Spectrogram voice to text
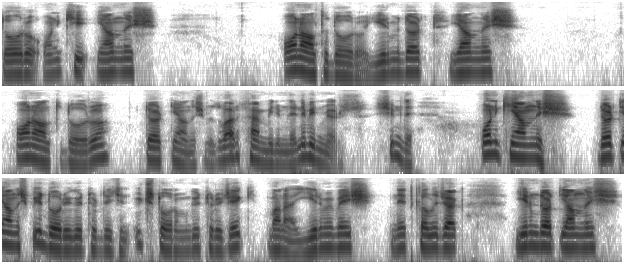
doğru 12 yanlış, 16 doğru 24 yanlış, 16 doğru 4 yanlışımız var. Fen bilimlerini bilmiyoruz. Şimdi 12 yanlış, 4 yanlış bir doğruyu götürdüğü için 3 doğru mu götürecek? Bana 25 net kalacak. 24 yanlış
